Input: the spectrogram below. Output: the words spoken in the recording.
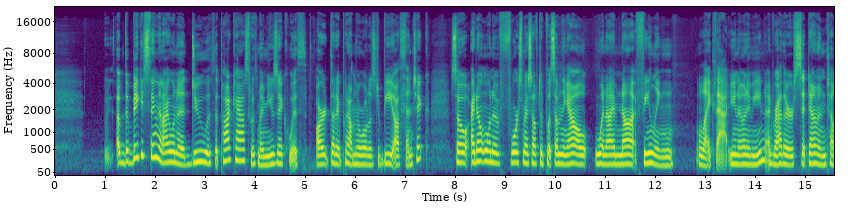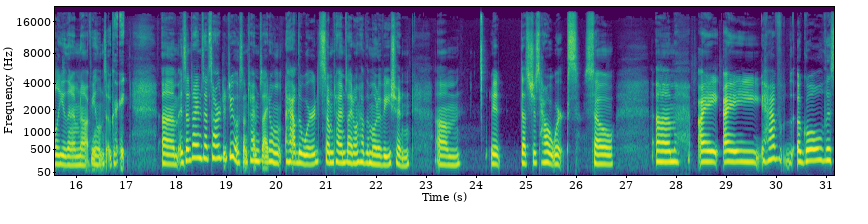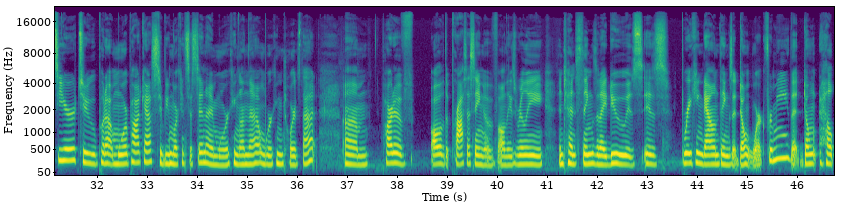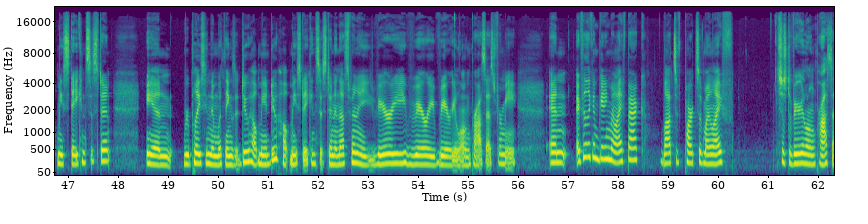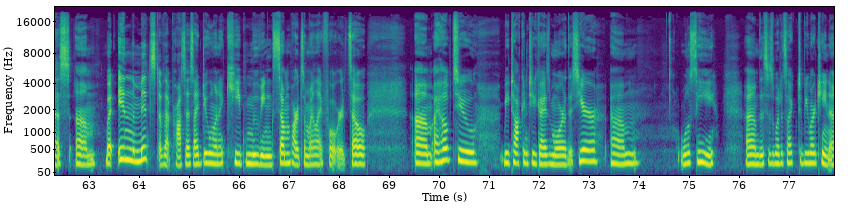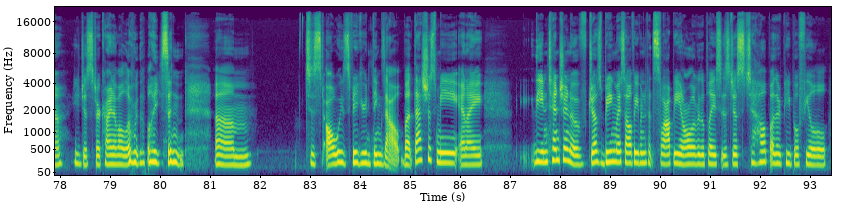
uh, the biggest thing that I want to do with the podcast, with my music, with art that I put out in the world is to be authentic so I don't want to force myself to put something out when I'm not feeling like that. You know what I mean? I'd rather sit down and tell you that I'm not feeling so great. Um, and sometimes that's hard to do. Sometimes I don't have the words. Sometimes I don't have the motivation. Um, it that's just how it works. So um, I I have a goal this year to put out more podcasts to be more consistent. I'm working on that. I'm working towards that. Um, part of all of the processing of all these really intense things that I do is is breaking down things that don't work for me, that don't help me stay consistent and replacing them with things that do help me and do help me stay consistent. And that's been a very, very, very long process for me. And I feel like I'm getting my life back, lots of parts of my life. It's just a very long process. Um, but in the midst of that process, I do want to keep moving some parts of my life forward. So um, I hope to be talking to you guys more this year. Um, we'll see. Um, this is what it's like to be Martina. You just are kind of all over the place and um, just always figuring things out. But that's just me, and I the intention of just being myself, even if it's sloppy and all over the place, is just to help other people feel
